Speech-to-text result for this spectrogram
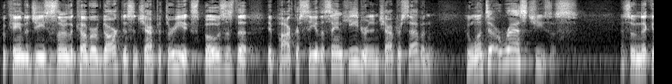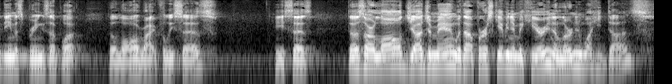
who came to Jesus under the cover of darkness in chapter 3, exposes the hypocrisy of the Sanhedrin in chapter 7, who want to arrest Jesus. And so Nicodemus brings up what the law rightfully says. He says, Does our law judge a man without first giving him a hearing and learning what he does?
